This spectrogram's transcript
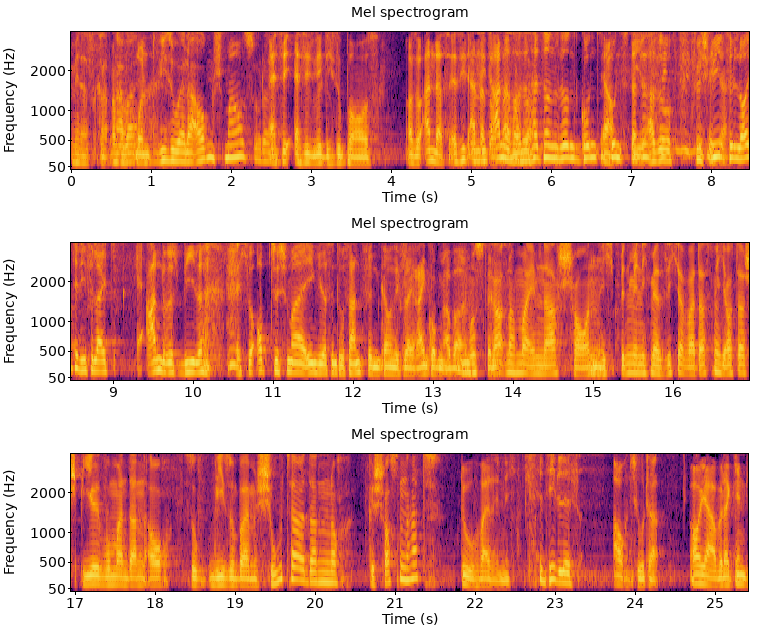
mir das gerade noch Aber Und- visueller Augenschmaus? Oder? Es, sieht- es sieht wirklich super aus. Also anders. Es sieht anders sieht aus. anders aus. Das ist halt so ein, so ein Grund, Ja, Kunststil. also für, Spiel, für Leute, die vielleicht andere Spiele so optisch mal irgendwie das interessant finden, kann man sich vielleicht reingucken. Aber Ich muss gerade es- noch mal eben nachschauen. Ich bin mir nicht mehr sicher, war das nicht auch das Spiel, wo man dann auch so wie so beim Shooter dann noch geschossen hat? Du, weiß ich nicht. der letzte Titel ist auch ein Shooter. Oh ja, aber da kennt,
